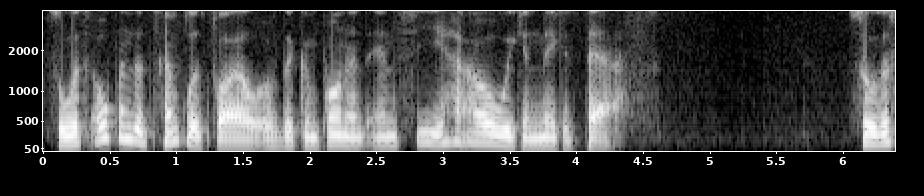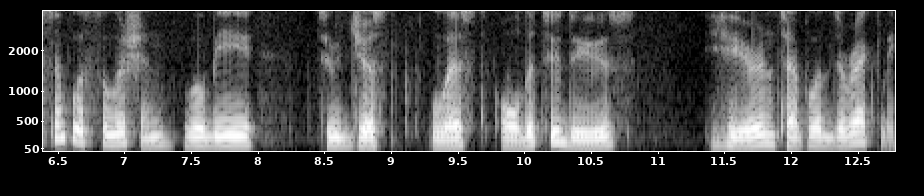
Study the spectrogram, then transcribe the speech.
So let's open the template file of the component and see how we can make it pass. So the simplest solution will be to just list all the to-dos here in template directly.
